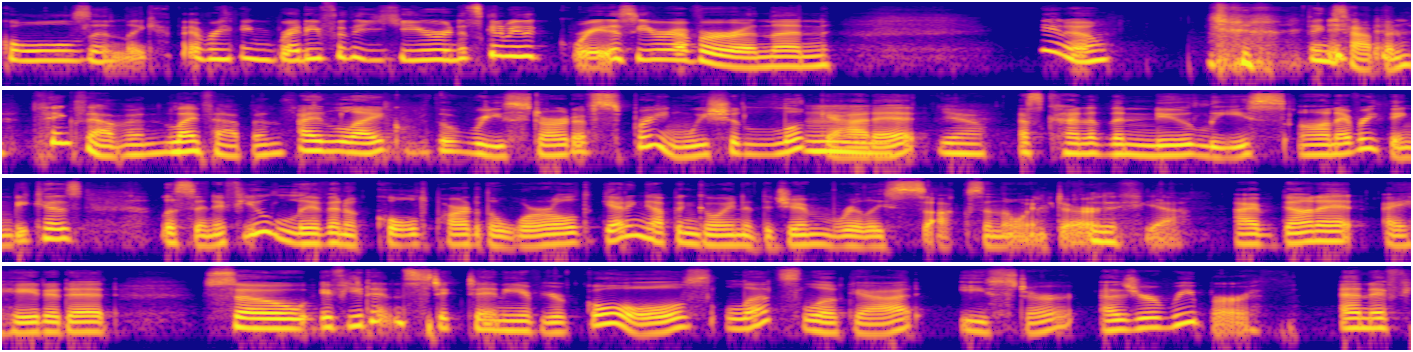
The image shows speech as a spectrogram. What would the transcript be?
goals and like have everything ready for the year and it's going to be the greatest year ever. And then, you know, things happen. Things happen. Life happens. I like the restart of spring. We should look at mm, it yeah. as kind of the new lease on everything because listen, if you live in a cold part of the world, getting up and going to the gym really sucks in the winter. Yeah. I've done it. I hated it. So, if you didn't stick to any of your goals, let's look at Easter as your rebirth. And if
